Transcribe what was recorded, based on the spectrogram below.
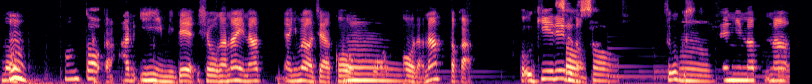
もう、うん、本当。あるいい意味でしょうがないな。あ今はじゃあこう,、うん。こうだなとかこう受け入れるのがすごくうん。自然にな,、な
